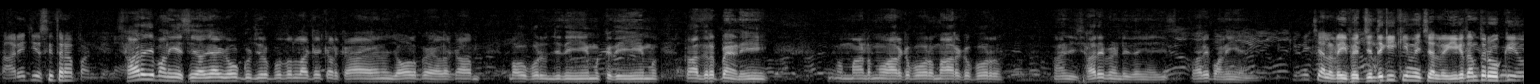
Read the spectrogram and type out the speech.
ਸਾਰੇ ਚ ਇਸੇ ਤਰ੍ਹਾਂ ਪਾਣੀ ਗਿਆ ਸਾਰੇ ਜੀ ਪਾਣੀ ਇਸੇ ਆ ਜੀ ਉਹ ਗੁਜਰ ਪੁੱਤਰ ਲਾ ਕੇ ਘੜਕਾ ਆਇਆ ਇਹਨੂੰ ਜੋਲ ਭੈਲ ਕਾ ਬਾਉਪੁਰ ਜਦੀਮ ਕਦੀਮ ਕਾਦਰ ਭੈਣੀ ਮੰਡ ਮੁਬਾਰਕਪੁਰ ਮਾਰਕਪੁਰ ਹਾਂਜੀ ਸਾਰੇ ਪਿੰਡ ਹੀ ਆ ਜੀ ਸਾਰੇ ਪਾਣੀ ਆ ਜੀ। ਕਿਵੇਂ ਚੱਲ ਰਹੀ ਫਿਰ? ਜ਼ਿੰਦਗੀ ਕਿਵੇਂ ਚੱਲ ਰਹੀ? ਹੈ ਇੱਕਦਮ ਤੇ ਰੋਗੀ ਹੋ?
